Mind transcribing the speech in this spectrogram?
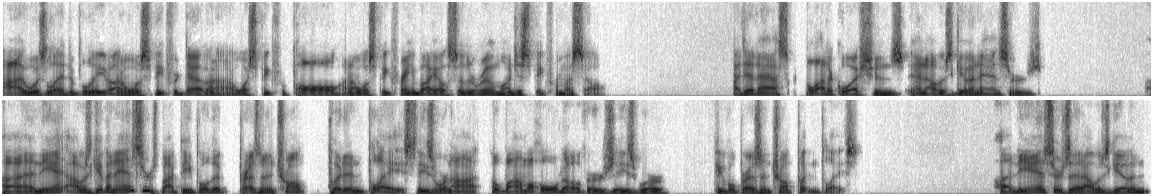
I was led to believe. I don't want to speak for Devin. I don't want to speak for Paul. I don't want to speak for anybody else in the room. I just speak for myself. I did ask a lot of questions and I was given answers. Uh, and the I was given answers by people that President Trump put in place. These were not Obama holdovers. These were people President Trump put in place. Uh, the answers that I was given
